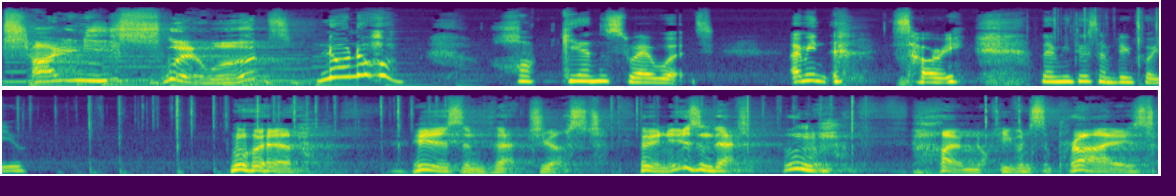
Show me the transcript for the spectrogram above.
Chinese swear words. No, no! Hokkien swear words. I mean, sorry. Let me do something for you. Well, isn't that just? Mean, isn't that? mm, I'm not even surprised.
